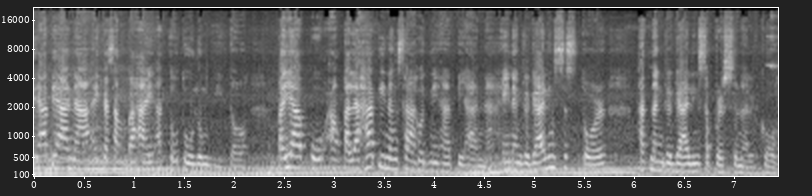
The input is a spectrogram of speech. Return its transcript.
si Ate Ana ay kasambahay at tutulong dito. Kaya po, ang kalahati ng sahod ni Ate Ana ay nanggagaling sa store at nanggagaling sa personal ko.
